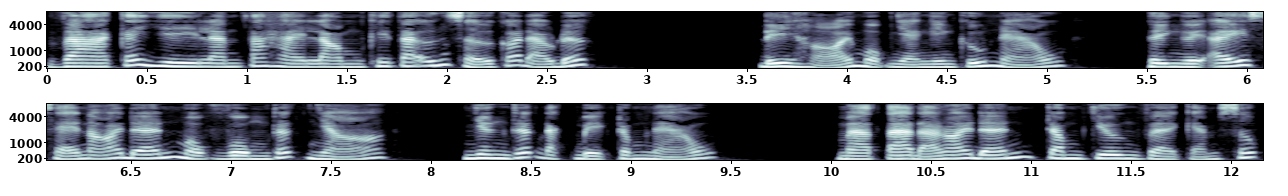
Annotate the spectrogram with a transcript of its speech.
Và cái gì làm ta hài lòng khi ta ứng xử có đạo đức? Đi hỏi một nhà nghiên cứu não, thì người ấy sẽ nói đến một vùng rất nhỏ, nhưng rất đặc biệt trong não, mà ta đã nói đến trong chương về cảm xúc.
